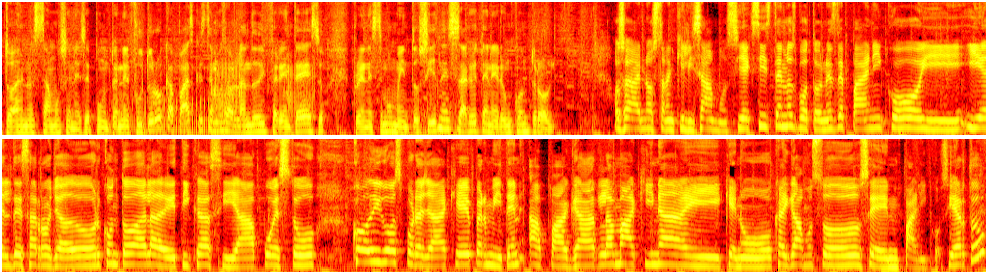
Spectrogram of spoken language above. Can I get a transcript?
todavía no estamos en ese punto. En el futuro capaz que estemos hablando diferente de eso, pero en este momento sí es necesario tener un control o sea, nos tranquilizamos. Si existen los botones de pánico y, el desarrollador con toda la ética sí ha puesto códigos por allá que permiten apagar la máquina y que no caigamos todos en pánico, ¿cierto?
